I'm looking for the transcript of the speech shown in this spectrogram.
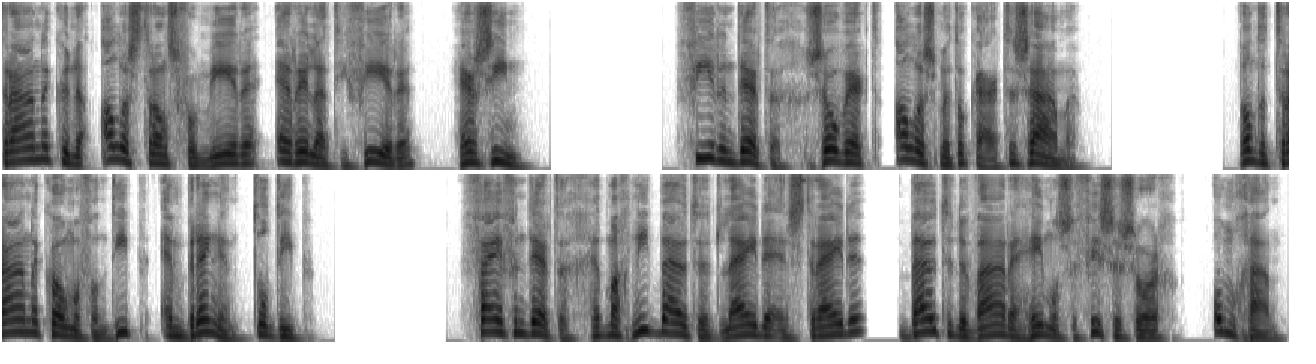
Tranen kunnen alles transformeren en relativeren, herzien. 34. Zo werkt alles met elkaar tezamen. Want de tranen komen van diep en brengen tot diep. 35. Het mag niet buiten het lijden en strijden, buiten de ware hemelse visserzorg, omgaan.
